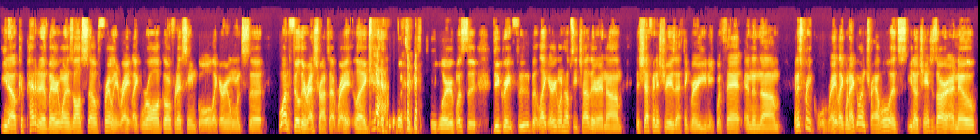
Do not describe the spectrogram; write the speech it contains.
you know, competitive, but everyone is also friendly, right? Like we're all going for that same goal. Like everyone wants to one fill their restaurants up, right? Like Yeah. wants to be people, everyone wants to do great food, but like everyone helps each other. And um, the chef industry is, I think, very unique with that. And then um, and it's pretty cool, right? Like when I go and travel, it's you know, chances are I know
